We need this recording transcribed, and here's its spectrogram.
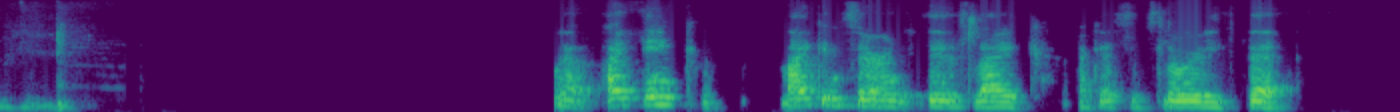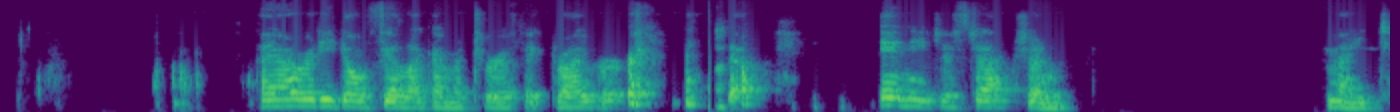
Mm-hmm. Well, I think my concern is like, I guess it's Lori that I already don't feel like I'm a terrific driver. So Any distraction might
